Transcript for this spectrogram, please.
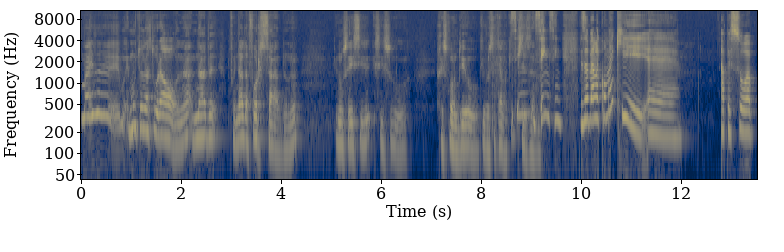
mas é, muito natural, nada, foi nada forçado, né? Eu não sei se, se isso respondeu o que você estava aqui sim, precisando. Sim, sim. Isabela, como é que é, a pessoa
